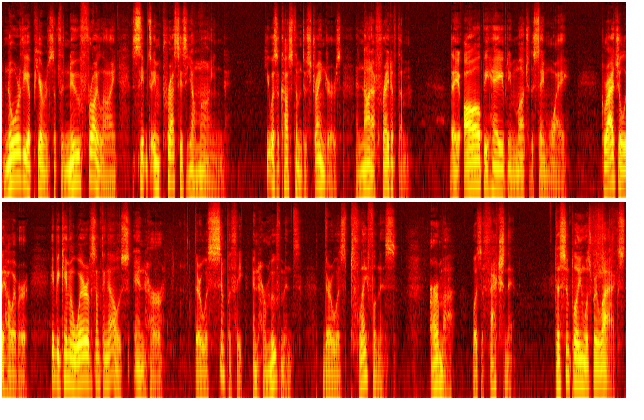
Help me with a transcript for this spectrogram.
nor the appearance of the new Fräulein seemed to impress his young mind. He was accustomed to strangers and not afraid of them. They all behaved in much the same way. Gradually, however, he became aware of something else in her. There was sympathy in her movements. There was playfulness. Irma was affectionate. The discipline was relaxed.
